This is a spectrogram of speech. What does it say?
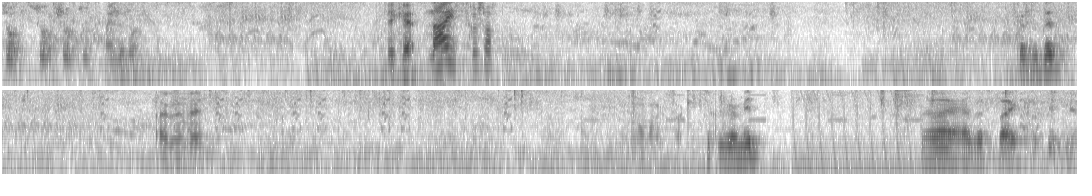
Short, short, short, short. Find the ball. Take care. Nice! Shot. Kazu dead. I go invade. Oh my fucking god. Silver mid. Ah, I have a spike. Let's take him.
